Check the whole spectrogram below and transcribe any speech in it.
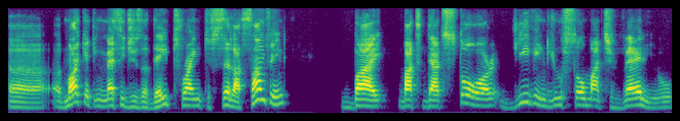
uh, uh, marketing messages a day trying to sell us something by but that store giving you so much value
